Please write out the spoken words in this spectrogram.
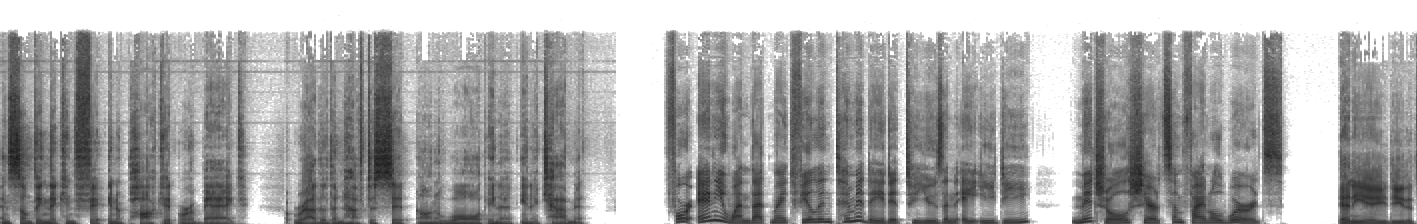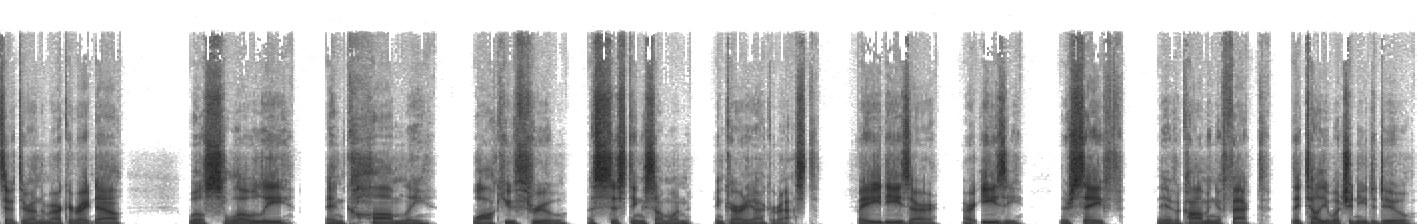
and something that can fit in a pocket or a bag rather than have to sit on a wall in a, in a cabinet. For anyone that might feel intimidated to use an AED, Mitchell shared some final words. Any AED that's out there on the market right now will slowly and calmly walk you through assisting someone in cardiac arrest. AEDs are are easy. They're safe. They have a calming effect. They tell you what you need to do,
